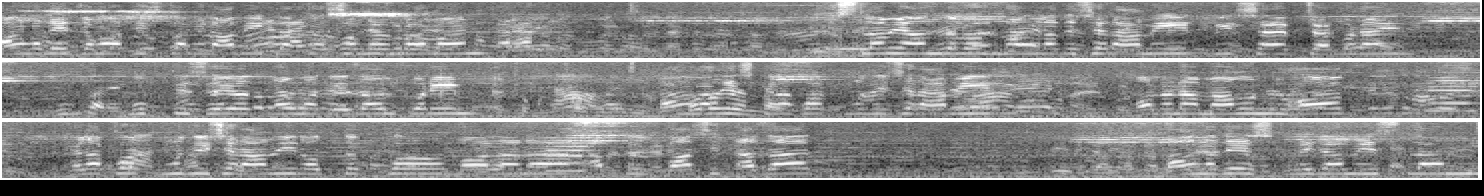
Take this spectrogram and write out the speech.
বাংলাদেশ জামাত ইসলামের আমির ডক্টর শফিকুর রহমান ইসলামী আন্দোলন বাংলাদেশের আমির পীর সাহেব চর্মনাই মুফতি সৈয়দ মোহাম্মদ রেজাউল করিম, বাংলাদেশ খেলাফত মজলিসের আমির মৌলানা মামুনুল হক, খেলাফত মজলিসের আমির অধ্যক্ষ মৌলানা আব্দুল বাসিদ আজাদ, বাংলাদেশ নিজাম ইসলামী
